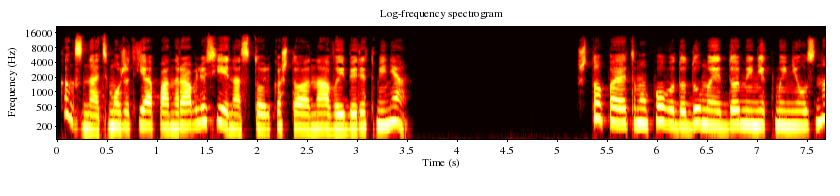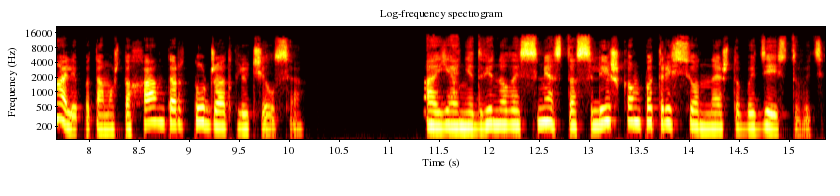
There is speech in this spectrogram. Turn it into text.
Как знать, может, я понравлюсь ей настолько, что она выберет меня». Что по этому поводу думает Доминик, мы не узнали, потому что Хантер тут же отключился. А я не двинулась с места, слишком потрясенная, чтобы действовать,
